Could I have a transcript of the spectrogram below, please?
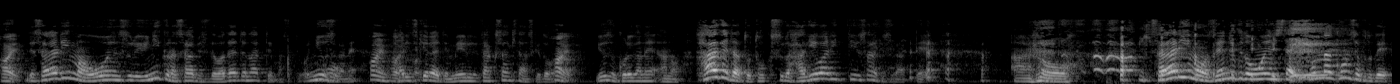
はい。でサラリーマンを応援するユニークなサービスで話題となっていますってニュースがね、はい貼り付けられてメールでたくさん来たんですけど、はい。要するにこれがねあのハゲだと得するハゲ割っていうサービスがあって あのサラリーマンを全力で応援したい。そんなコンセプトで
